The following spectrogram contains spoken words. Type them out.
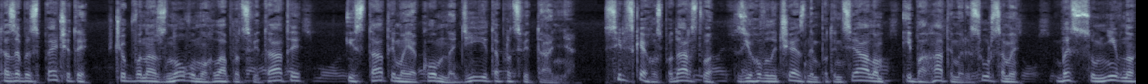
та забезпечити, щоб вона знову могла процвітати і стати маяком надії та процвітання. Сільське господарство з його величезним потенціалом і багатими ресурсами безсумнівно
